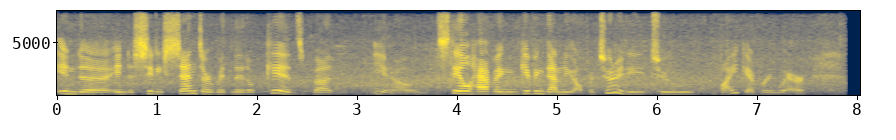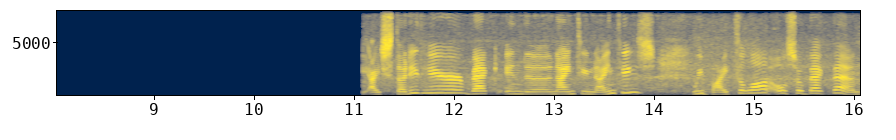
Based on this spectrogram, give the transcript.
in the in the city center with little kids, but you know, still having giving them the opportunity to bike everywhere. I studied here back in the 1990s. We biked a lot also back then,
